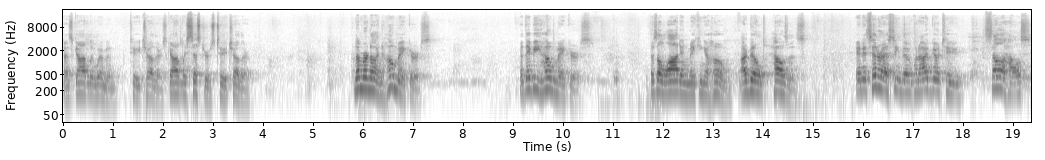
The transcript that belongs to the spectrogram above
as godly women to each other, as godly sisters to each other. Number nine, homemakers. That they be homemakers. There's a lot in making a home. I build houses. And it's interesting though, when I go to sell a house,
